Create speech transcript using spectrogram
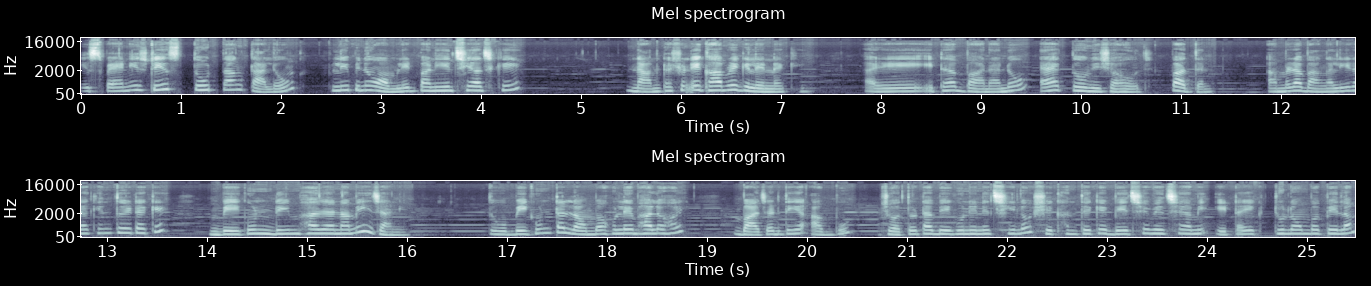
Spanish dish tortang talong, Filipino omelette বানিয়েছি আজকে। নামটা শুনে ঘাবড়ে গেলেন নাকি? আরে, এটা বানানো একদমই সহজ। বাদ দেন, আমরা বাঙালিরা কিন্তু এটাকে বেগুন ডিম ভাজা নামেই জানি। তো বেগুনটা লম্বা হলে ভালো হয়। বাজার দিয়ে আব্বু যতটা বেগুন এনেছিল সেখান থেকে বেছে বেছে আমি এটা একটু লম্বা পেলাম।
